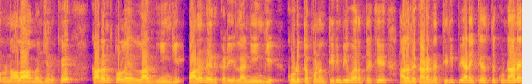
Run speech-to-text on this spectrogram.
ஒரு நாளாக அமைஞ்சிருக்கு. கடன் தொல்லையெல்லாம் நீங்கி பண நெருக்கடி எல்லாம் நீங்கி கொடுத்த பணம் திரும்பி வரத்துக்கு அல்லது கடனை திருப்பி அடைக்கிறதுக்கு உண்டான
